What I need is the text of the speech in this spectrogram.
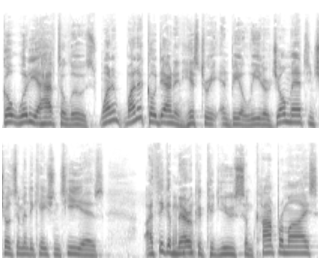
Go, what do you have to lose? Why not, why not go down in history and be a leader? Joe Manchin showed some indications he is. I think America could use some compromise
